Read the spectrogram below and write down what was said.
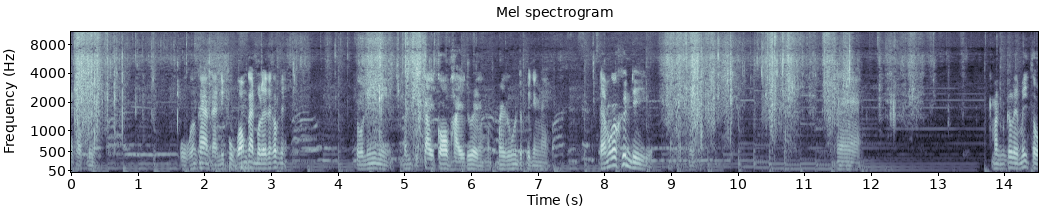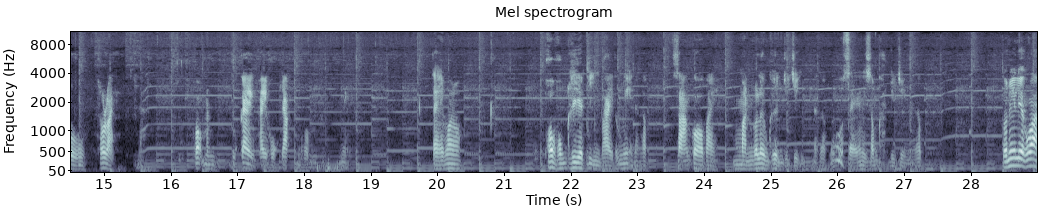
นะครับนี่ปลูกข้างๆกันนี่ปลูกพร้อมกันหมดเลยนะครับเนี่ยตัวนี้นี่มันใกล้กอไผ่ด้วยนะครับไม่รู้มันจะเป็นยังไง แต่มันก็ขึ้นดีอยู่แหมมันก็เลยไม่โตเท่าไหร่ เพราะมันอยู่ใกล้ไผ่หกยักษ์ผมนี่แต่ว่าพอผมเคลียร์กิ่งไผ่ตรงนี้นะครับ สางกอไปมันก็เริ่มขึ้นจริงๆนะครับโอ้แสงนี่สำคัญจริงๆนะครับ ตัวนี้เรียกว่า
